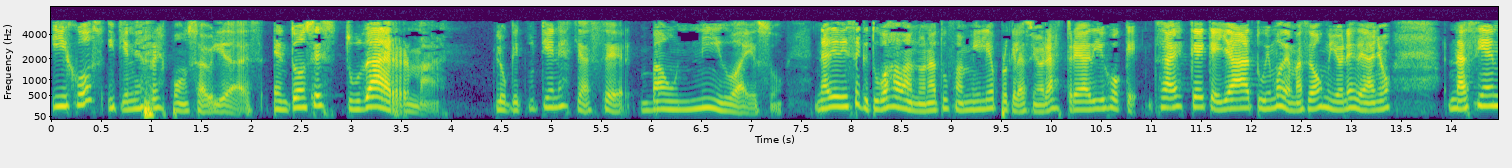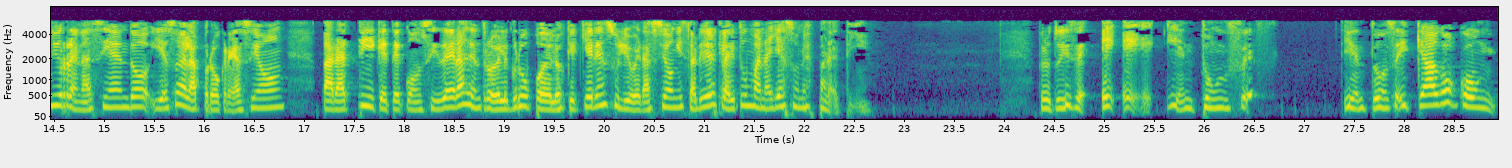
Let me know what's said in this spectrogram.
hijos y tienes responsabilidades. Entonces tu Dharma, lo que tú tienes que hacer, va unido a eso. Nadie dice que tú vas a abandonar tu familia porque la señora Estrella dijo que, ¿sabes qué? Que ya tuvimos demasiados millones de años naciendo y renaciendo y eso de la procreación para ti que te consideras dentro del grupo de los que quieren su liberación y salir de la esclavitud humana, ya eso no es para ti. Pero tú dices, ¿y entonces? ¿Y entonces? ¿Y qué hago con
